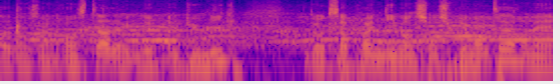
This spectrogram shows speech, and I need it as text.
euh, dans un grand stade avec le public. Donc ça prend une dimension supplémentaire. Mais, euh,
